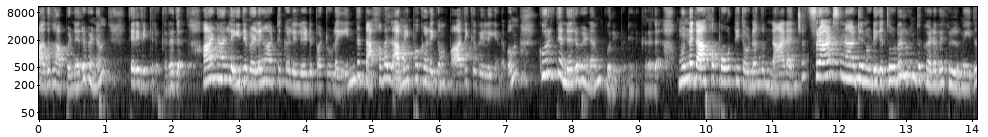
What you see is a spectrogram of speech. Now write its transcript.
பாதுகாப்பு நிறுவனம் தெரிவித்திருக்கிறது. ஆனால் இது விளையாட்டுகளில் ஈடுபட்டுள்ள எந்த தகவல் அமைப்புகளையும் பாதிக்கவில்லை எனவும் குறித்த நிறுவனம் குறிப்பிட்டிருக்கிறது. முன்னதாக போட்டி தொடங்கும் நாளன்று பிரான்ஸ் நாட்டினுடைய தொடருந்து கடவைகள் மீது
